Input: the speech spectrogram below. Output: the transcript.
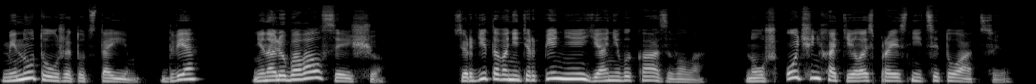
Минуту уже тут стоим. Две. Не налюбовался еще? Сердитого нетерпения я не выказывала, но уж очень хотелось прояснить ситуацию.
